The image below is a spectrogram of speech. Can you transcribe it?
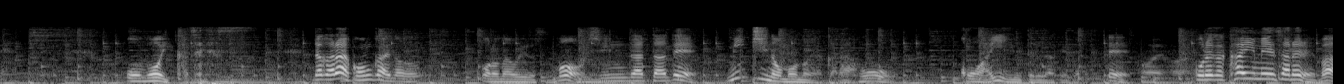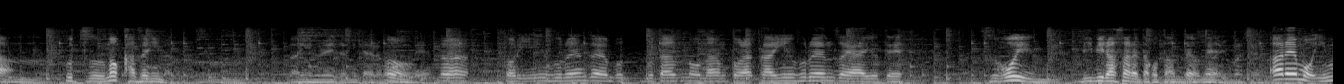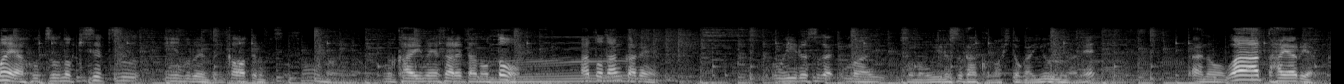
重い風邪です。だから今回のコロナウイルスもうん。新型で未知のものやから怖い言うてるだけであってはいはい。これが解明されればうん。普通の風邪になるんですよ、まあインフルエンザみたいなうん、もん。で、だから鳥インフルエンザやぶ豚のなんとかインフルエンザや言うてすごいビビらされたことあったよね、うんあねあれも今や普通の季節インフルエンザに変わってるんですよ。そうなんや。解明されたのと、うん。あとなんかねウイルスが、まあ、そのウイルス学の人が言うにはね、あのわーっと流行るやん。か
